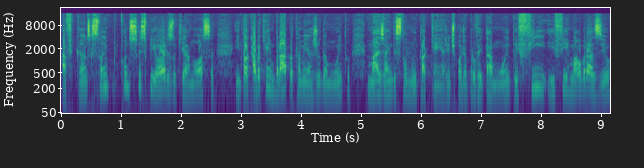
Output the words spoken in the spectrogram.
africanos que estão em condições piores do que a nossa. Então, acaba que a Embrapa também ajuda muito, mas ainda estão muito aquém. A gente pode aproveitar muito e, fi, e firmar o Brasil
